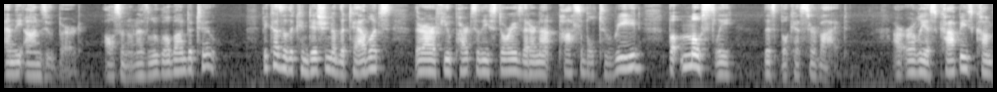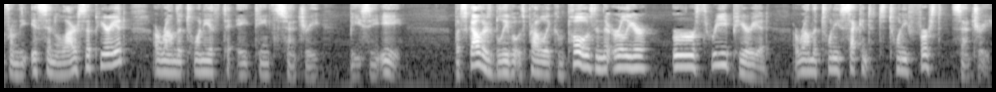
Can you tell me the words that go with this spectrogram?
and the Anzu bird, also known as Lugalbanda 2. Because of the condition of the tablets, there are a few parts of these stories that are not possible to read, but mostly this book has survived. Our earliest copies come from the Isin Larsa period, around the 20th to 18th century BCE. But scholars believe it was probably composed in the earlier Ur III period, around the 22nd to 21st century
